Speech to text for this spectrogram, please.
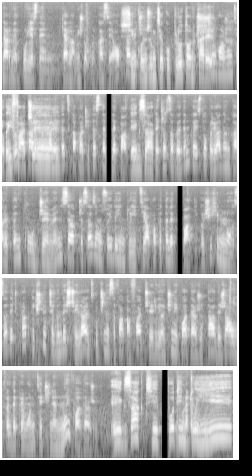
Dar Mercur este chiar la mijlocul casei a 8 Și deci, în conjuncție cu Pluton, care și în conjuncție cu îi Pluton, face... care dă calități, capacități telepate. Exact. Deci o să vedem că este o perioadă în care pentru gemeni se accesează un soi de intuiție aproape telepatică și hipnoză. Deci, practic, știu ce gândesc ceilalți, cu cine să fac afaceri, cine îi poate ajuta, deja un fel de premoniție, cine nu îi poate ajuta. Exact. Ei pot intui Uh,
